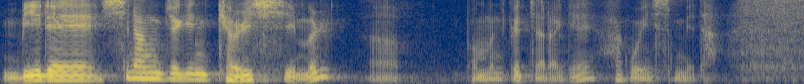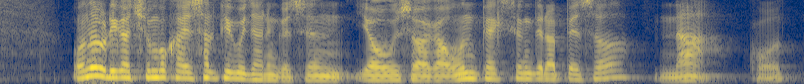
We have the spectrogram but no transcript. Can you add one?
미래의 신앙적인 결심을 어, 본문 끝자락에 하고 있습니다. 오늘 우리가 주목하여 살피고자 하는 것은 여호수아가 온 백성들 앞에서 나 곧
